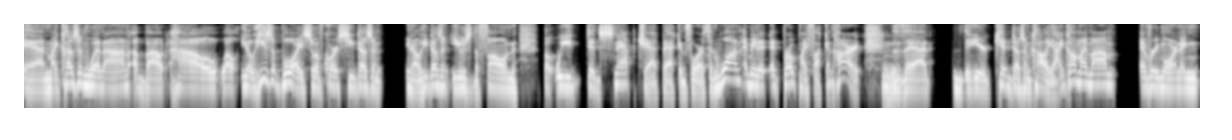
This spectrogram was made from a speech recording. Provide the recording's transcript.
And my cousin went on about how, well, you know, he's a boy, so of course he doesn't you know, he doesn't use the phone, but we did Snapchat back and forth. And one, I mean, it, it broke my fucking heart mm. that the, your kid doesn't call you. I call my mom every morning,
